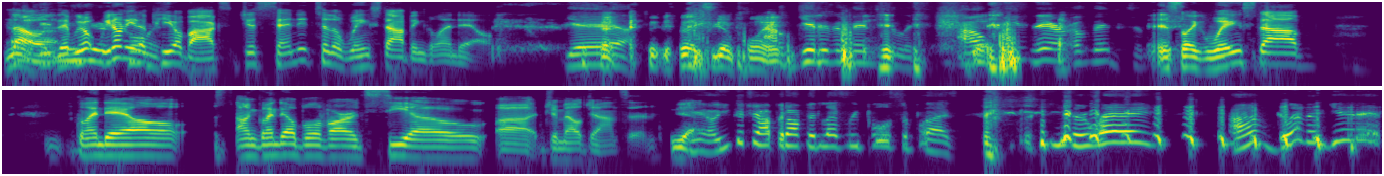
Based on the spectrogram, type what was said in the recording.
No, Uh, we don't, we don't need a PO box. Just send it to the Wingstop in Glendale. Yeah, That's a good point. I'll get it eventually. I'll be there eventually. It's like Wingstop, Glendale on Glendale Boulevard. Co. Uh, Jamel Johnson. Yeah, You know, you could drop it off at Leslie Pool Supplies. Either way, I'm gonna get it.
